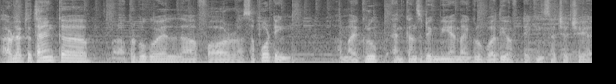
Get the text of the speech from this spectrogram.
I would like to thank Prabhu Goel for supporting my group and considering me and my group worthy of taking such a chair.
